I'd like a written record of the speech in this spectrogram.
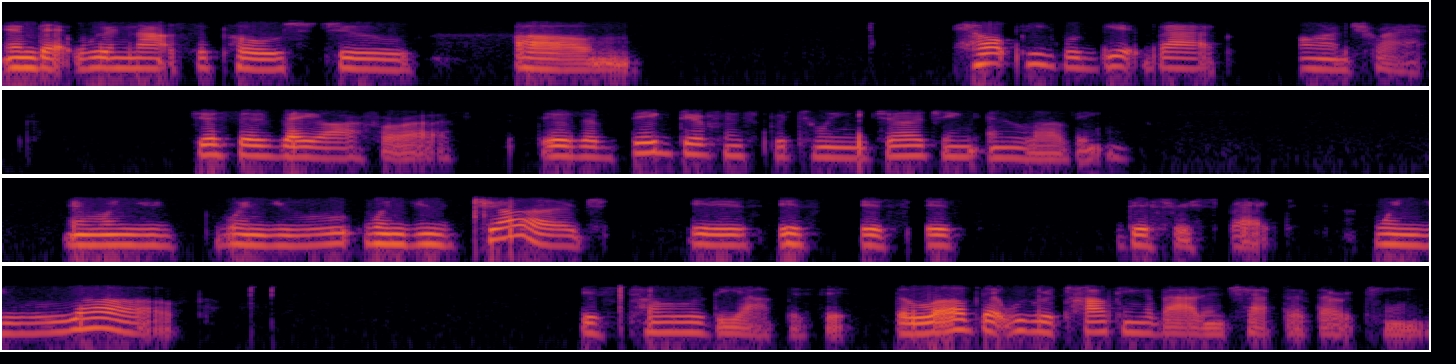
and that we're not supposed to um, help people get back on track, just as they are for us. There's a big difference between judging and loving. And when you when you when you judge, it is it's it's it's disrespect. When you love, is totally the opposite. The love that we were talking about in chapter 13,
